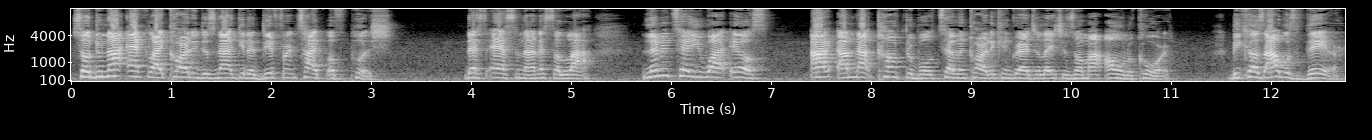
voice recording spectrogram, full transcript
So do not act like Cardi does not get a different type of push. That's asinine. That's a lie. Let me tell you why else I, I'm not comfortable telling Cardi congratulations on my own accord. Because I was there.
